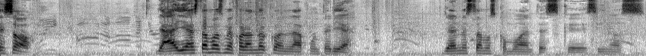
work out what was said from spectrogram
Eso. Ya, ya estamos mejorando con la puntería. Ya no estamos como antes, que si nos...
